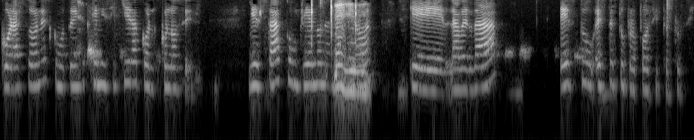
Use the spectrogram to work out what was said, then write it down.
corazones, como tú dices, que ni siquiera conoces. Y estás cumpliendo una misión que la verdad es tu, este es tu propósito, sí.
